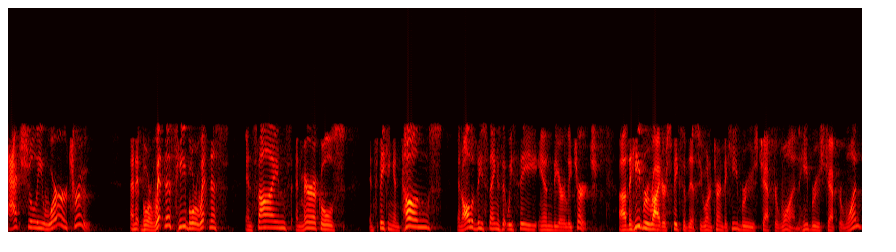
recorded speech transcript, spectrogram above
actually were true. And it bore witness, he bore witness in signs and miracles, and speaking in tongues, and all of these things that we see in the early church. Uh, the Hebrew writer speaks of this. You want to turn to Hebrews chapter 1. Hebrews chapter 1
